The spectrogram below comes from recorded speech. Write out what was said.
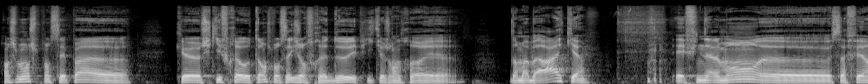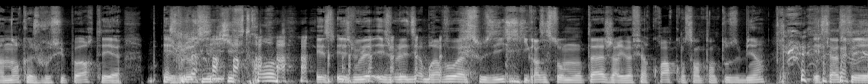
franchement, je pensais pas que je kifferais autant. Je pensais que j'en ferais deux et puis que je rentrerais dans ma baraque. Et finalement, euh, ça fait un an que je vous supporte et, et je voulais aussi kiffe trop. Et, je voulais et je voulais dire bravo à Suzy qui grâce à son montage arrive à faire croire qu'on s'entend tous bien. Et ça c'est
